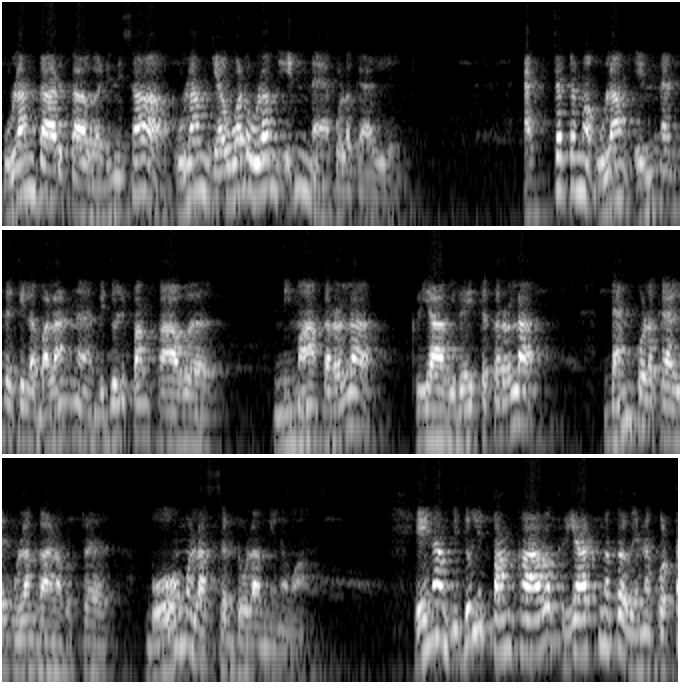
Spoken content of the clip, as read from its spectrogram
උලන්දාරිතාව වැඩි නිසා උලන් ගැව්වට උලන් එන්නේ නැහැ කොළ කැල්ලේ. ඇත්තටම උලන් එන්නේ නැද්ද කියලා බලන්න විදුලි පංකාව නිමා කරලා ක්‍රියා විරහිත කරලා දැන් කොළ කැල්ලේ උලන් ගන්නකොට බොහොම ලස්සනට උලන් එනවා. එහෙනම් විදුලි පංකාව ක්‍රියාත්මක වෙනකොටත්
